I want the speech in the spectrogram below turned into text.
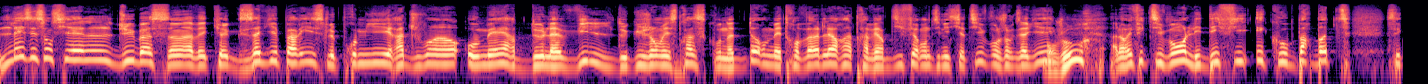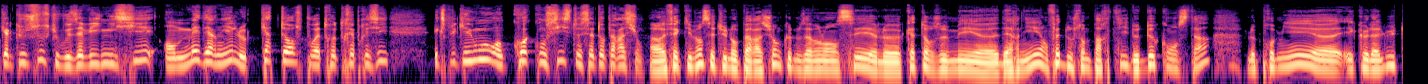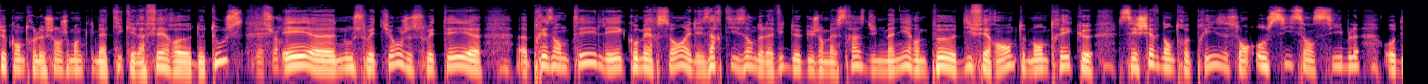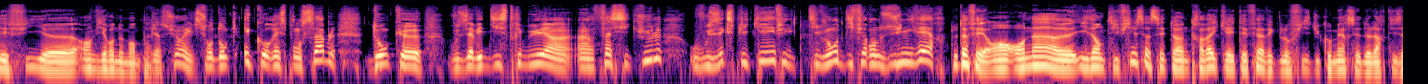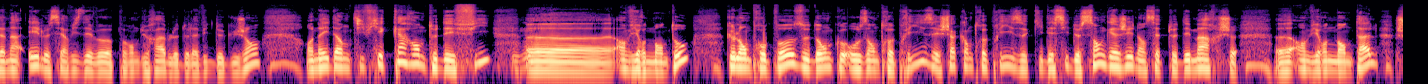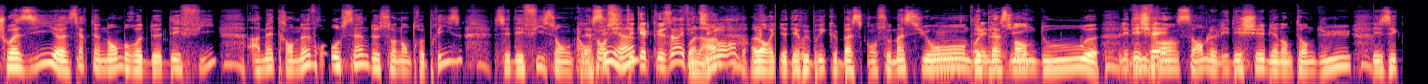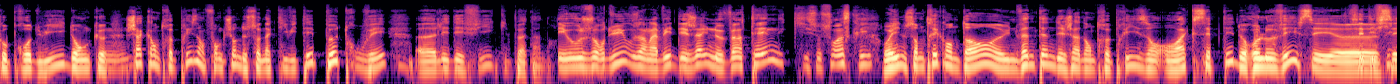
Les essentiels du bassin avec Xavier Paris, le premier adjoint au maire de la ville de Gujan-Mestras qu'on adore mettre en valeur à travers différentes initiatives. Bonjour Xavier. Bonjour. Alors effectivement, les défis éco-barbotte, c'est quelque chose que vous avez initié en mai dernier, le 14 pour être très précis. Expliquez-nous en quoi consiste cette opération. Alors effectivement, c'est une opération que nous avons lancée le 14 mai euh, dernier. En fait, nous sommes partis de deux constats. Le premier euh, est que la lutte contre le changement climatique est l'affaire euh, de tous. Et nous souhaitions, je souhaitais présenter les commerçants et les artisans de la ville de Gujan-Mestras d'une manière un peu différente, montrer que ces chefs d'entreprise sont aussi sensibles aux défis environnementaux. Bien sûr, ils sont donc éco-responsables. Donc vous avez distribué un, un où vous expliquez effectivement différents univers. Tout à fait. On, a euh, identifié, ça c'est un travail qui a été fait avec l'Office du commerce et de l'artisanat et le service développement durable de la ville de Gujan. On a identifié 40 défis mhm. euh, environnementaux que l'on propose donc aux entreprises et chaque entreprise qui décide de s'engager dans cette démarche euh, environnementale choisit un certain nombre de défis à mettre en œuvre au sein de son entreprise. Ces défis sont classés. On peut en citer hein. quelques-uns effectivement. Alors il y a des rubriques basse consommation, mmh, déplacement doux, euh, les déchets ensemble, les déchets bien entendu, les éco-produits. Donc mmh. chaque entreprise, en fonction de son activité, peut trouver les défis qu'il peut atteindre. Et aujourd'hui, vous en avez déjà une vingtaine qui se sont inscrits. Oui, nous sommes très contents. Une vingtaine déjà d'entreprises ont, accepté de relever ces,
